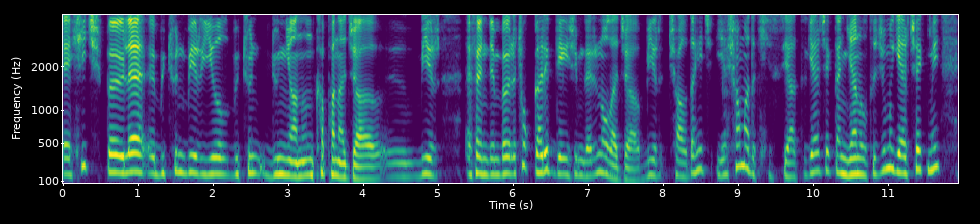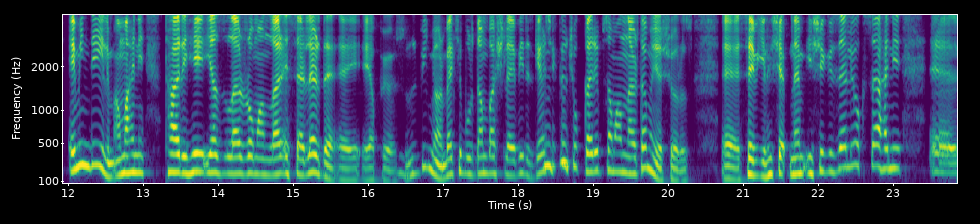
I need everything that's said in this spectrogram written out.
e, hiç böyle e, bütün bir yıl bütün dünyanın kapanacağı e, bir efendim böyle çok garip değişimlerin olacağı bir çağda hiç yaşamadık hissiyatı. Gerçekten yanıltıcı mı gerçek mi emin değilim ama hani tarihi yazılar, romanlar, eserler de e, yapıyorsunuz. Bilmiyorum belki buradan başlayabiliriz. Gerçekten çok garip zamanlarda mı yaşıyoruz? E, sevgili Şebnem işi güzel yoksa hani e,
